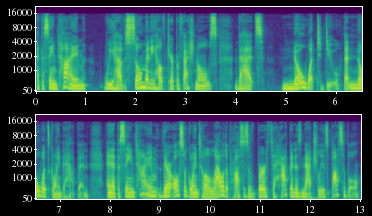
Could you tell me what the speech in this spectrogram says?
at the same time, we have so many healthcare professionals that know what to do, that know what's going to happen. And at the same time, they're also going to allow the process of birth to happen as naturally as possible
